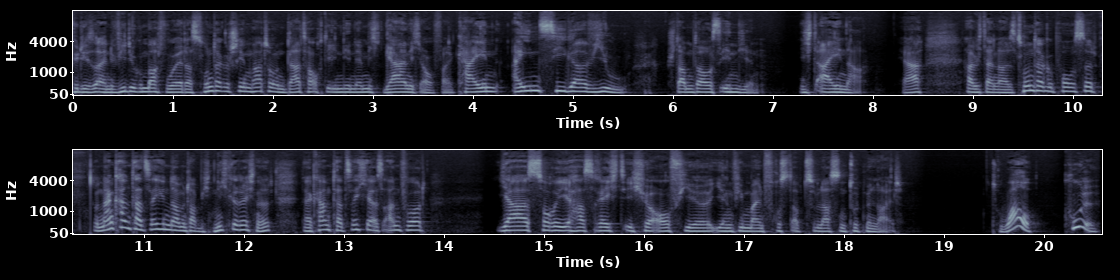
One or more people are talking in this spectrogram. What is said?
für dieses eine Video gemacht, wo er das runtergeschrieben hatte. Und da tauchte Indien nämlich gar nicht auf, weil kein einziger View stammte aus Indien. Nicht einer. Ja, habe ich dann alles drunter gepostet. Und dann kam tatsächlich, und damit habe ich nicht gerechnet, dann kam tatsächlich als Antwort, ja, sorry, hast recht, ich höre auf, hier irgendwie meinen Frust abzulassen, tut mir leid. So, wow, cool.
